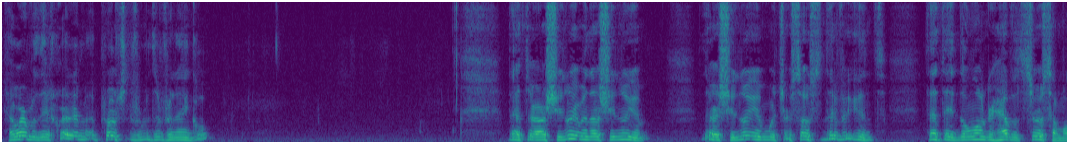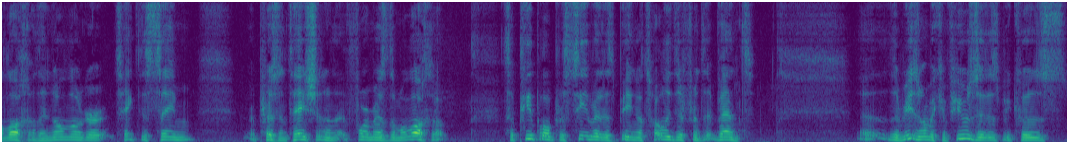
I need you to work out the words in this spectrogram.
However, the Acharim approach it from a different angle. That there are Shinuyim and there are Shinuyim. There are Shinuyim which are so significant that they no longer have the Tzuras HaMalacha. They no longer take the same presentation and form as the Malacha. So people perceive it as being a totally different event. Uh, the reason why we confuse it is because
